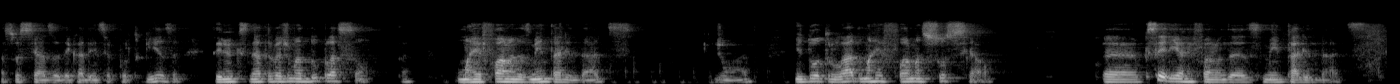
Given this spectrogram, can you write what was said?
associados à decadência portuguesa teriam que se dar através de uma duplação. Tá? Uma reforma das mentalidades, de um lado, e do outro lado, uma reforma social. É, o que seria a reforma das mentalidades?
